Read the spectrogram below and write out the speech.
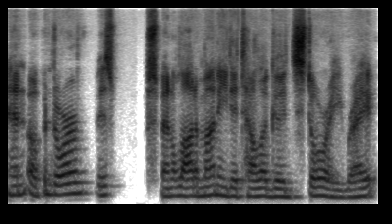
And Opendoor is spent a lot of money to tell a good story right?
